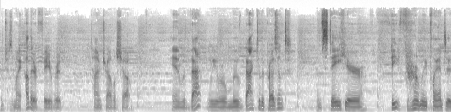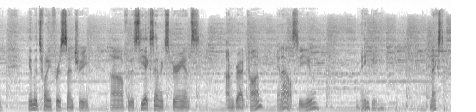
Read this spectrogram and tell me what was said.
which is my other favorite time travel show. And with that, we will move back to the present and stay here, feet firmly planted in the 21st century uh, for the CXM experience. I'm Grad Conn, and I'll see you maybe next time.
